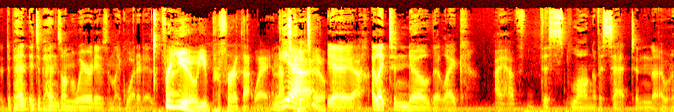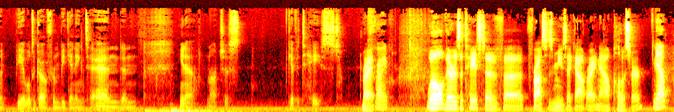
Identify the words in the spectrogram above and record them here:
It depend. It depends on where it is and like what it is. For But- you, you prefer it that way, and that's yeah, cool too. Yeah, yeah, yeah. I like to know that like I have this long of a set, and I want to be able to go from beginning to end, and you know, not just give a taste. Right. Right. Well, there is a taste of uh, Ferras's music out right now. Closer. Yep.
